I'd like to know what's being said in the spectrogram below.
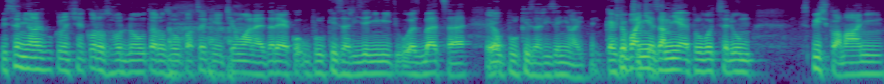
by se měl jako konečně jako rozhodnout a rozhoupat se k něčemu a ne tady jako u půlky zařízení mít USB-C a u půlky zařízení Lightning. Každopádně za mě Apple Watch 7 spíš klamání.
